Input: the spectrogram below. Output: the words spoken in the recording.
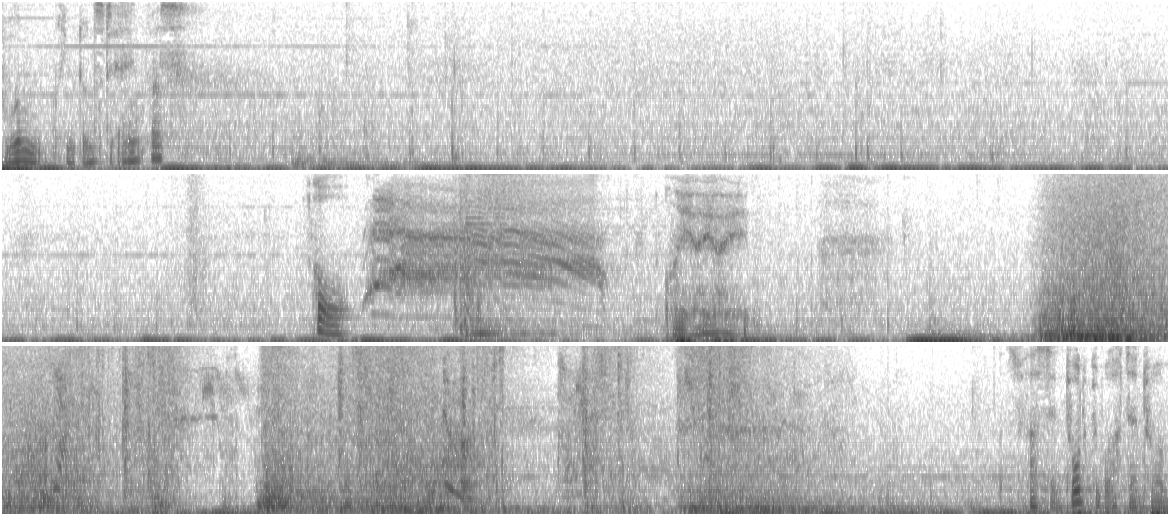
Turm, bringt uns der irgendwas? Oh. Uiuiui. Das ist fast den Tod gebracht, der Turm.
